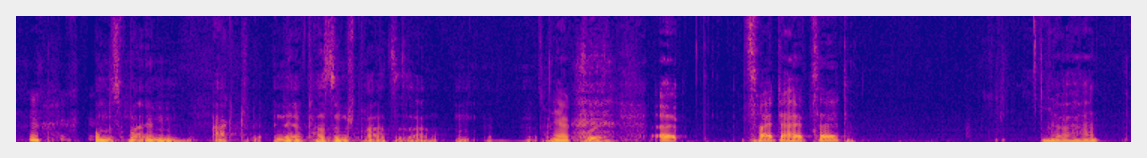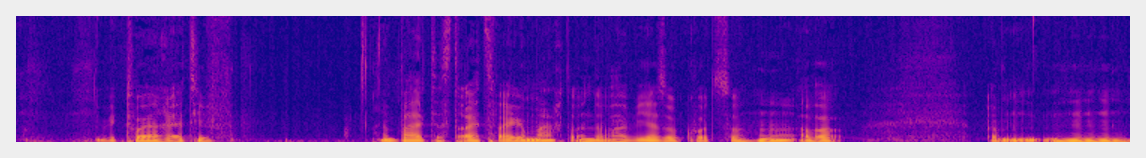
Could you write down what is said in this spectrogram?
um es mal im Akt, in der passenden Sprache zu sagen. Ja, cool. Äh, zweite Halbzeit hat Viktoria relativ bald das 3-2 gemacht und da war wieder so kurz so, hm, aber ähm, hm,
